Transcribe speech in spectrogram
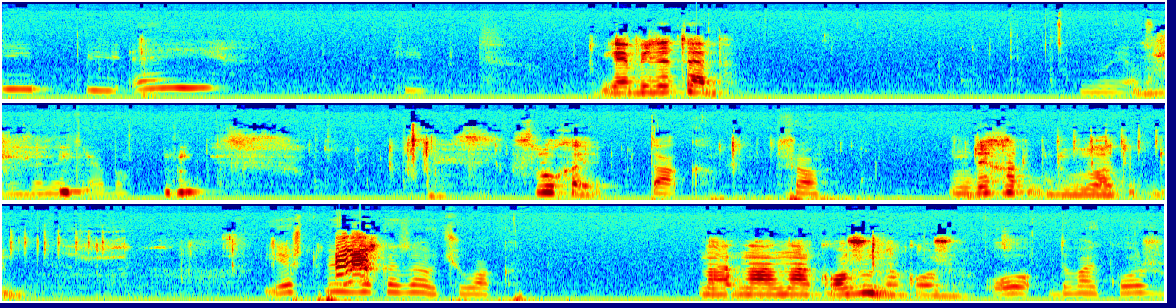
TPA. Я біля тебе. Ну, ясно, вже не треба. Слухай, Так, що? ну де хату будувати буду? Я ж тобі вже казав, чувак. На, на, на кожу, на кожу. О, давай кожу.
